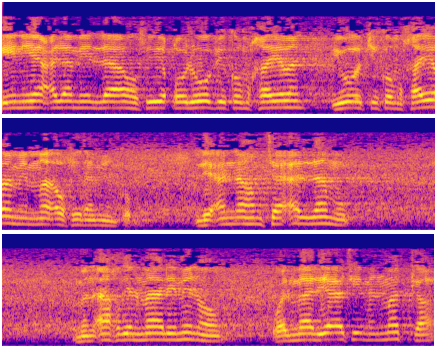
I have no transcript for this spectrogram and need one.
إن يعلم الله في قلوبكم خيرا يؤتكم خيرا مما أخذ منكم. لأنهم تألموا من أخذ المال منهم والمال يأتي من مكة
